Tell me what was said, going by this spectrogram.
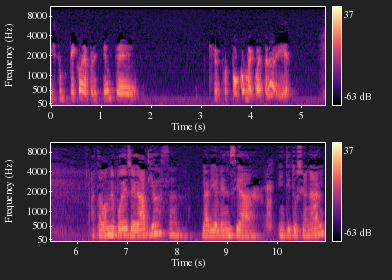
hice un pico de presión que, que por poco me cuesta la vida. ¿Hasta dónde puede llegar Dios la violencia institucional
